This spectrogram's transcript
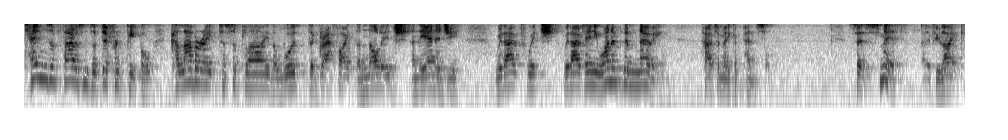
tens of thousands of different people collaborate to supply the wood, the graphite, the knowledge, and the energy without which, without any one of them knowing how to make a pencil. Says Smith, if you like,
